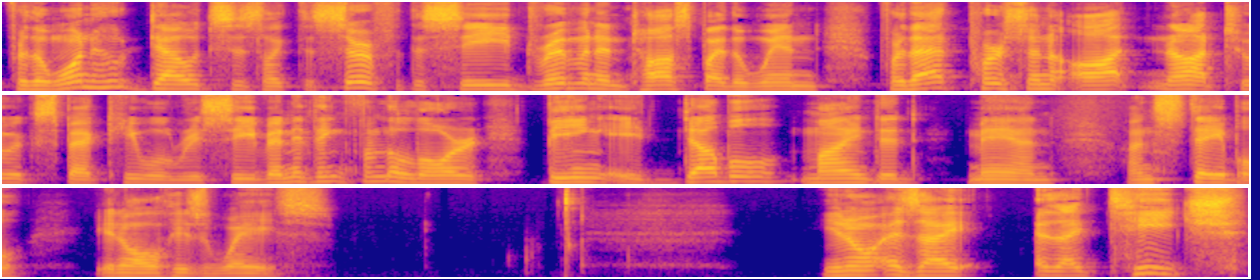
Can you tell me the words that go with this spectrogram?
For the one who doubts is like the surf of the sea, driven and tossed by the wind. For that person ought not to expect he will receive anything from the Lord, being a double minded man, unstable in all his ways. You know, as I as I teach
